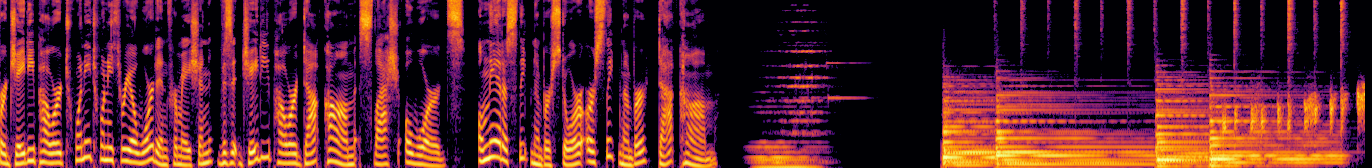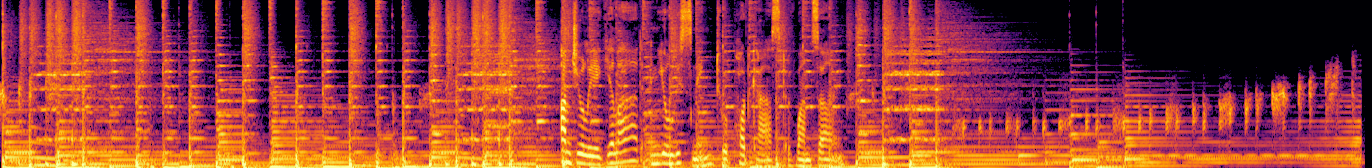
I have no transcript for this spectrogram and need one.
For JD Power 2023 award information, visit jdpower.com/awards. Only at a Sleep Number store or sleepnumber.com. I'm Julia Gillard, and you're listening to a podcast of one's own.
